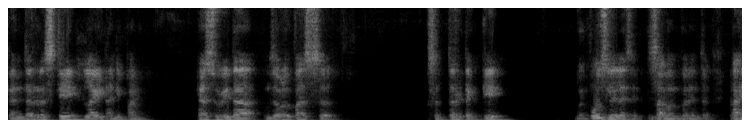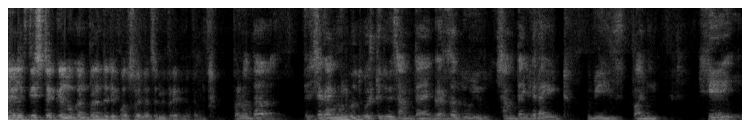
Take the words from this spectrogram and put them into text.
त्यानंतर रस्ते लाइट आणि पाणी. ह्या सुविधा जवळपास सत्तर टक्के पोहोचलेल्याच आहेत सावंतपर्यंत राहिलेले तीस टक्के लोकांपर्यंत ते पोहोचवण्याचा मी प्रयत्न करतो. पण आता ज्या काही मूलभूत गोष्टी तुम्ही सांगताय गरजा तुम्ही सांगताय की लाइट वीज पाणी हे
